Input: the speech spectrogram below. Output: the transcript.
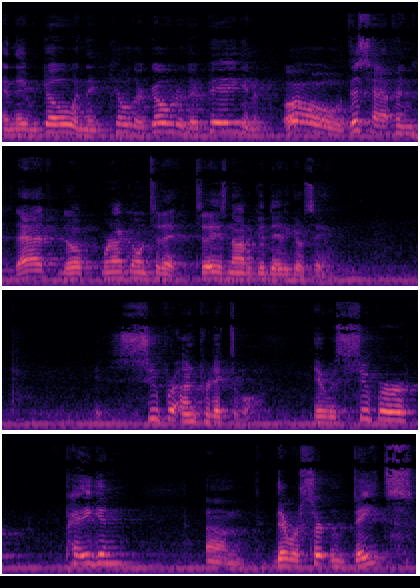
And they would go and they'd kill their goat or their pig. And oh, this happened, that, nope, we're not going today. Today is not a good day to go sailing super unpredictable. It was super pagan. Um, there were certain dates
